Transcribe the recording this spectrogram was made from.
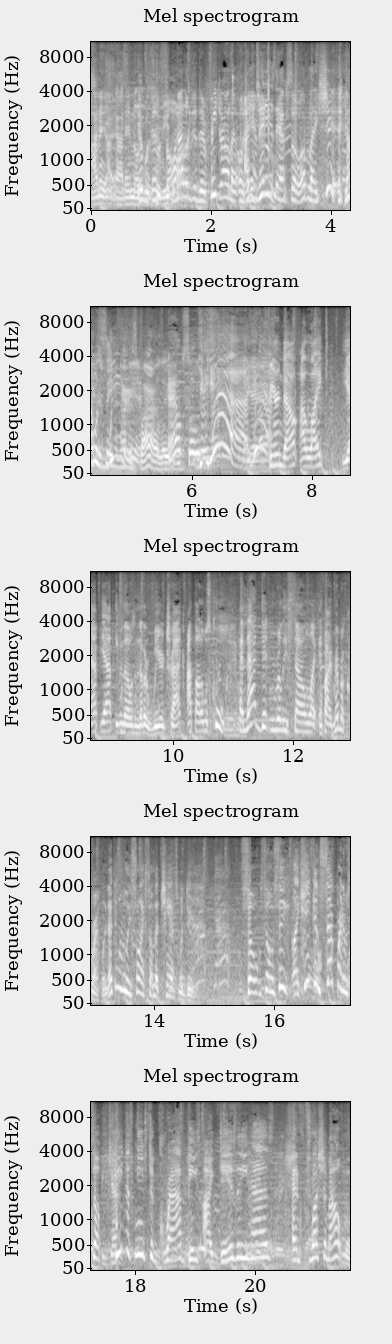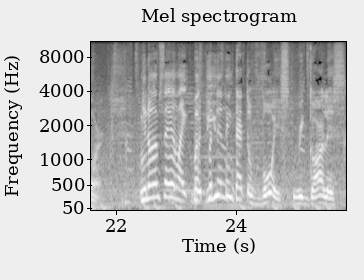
I didn't, I, I didn't know It was gonna bizarre. When I looked at the feature, I was like, oh I damn, did that too. is that so. I'm like, shit. That was See him weird. inspired later. Ab-Soul. Yeah, yeah, yeah. Yeah. Fear and Doubt, I liked. Yap Yap, even though it was another weird track, I thought it was cool. And that didn't really sound like, if I remember correctly, that didn't really sound like something that Chance would do. So, so see, like he can separate himself. He just needs to grab these ideas that he has and flesh them out more. You know what I'm saying? Like, but, But do but you then, think that the voice, regardless,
